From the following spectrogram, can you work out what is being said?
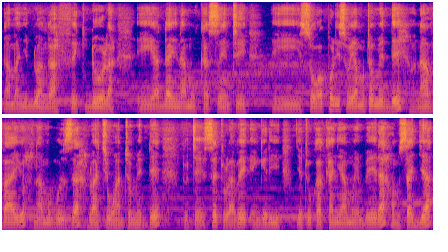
ngaamanyiddwa nga fake dollar. Adde ayinamu kasente E, so wapoliisi we yamutomedde n'avaayo n'amubuuza lwaki wantomedde? Tuteese tulabe engeri gye tukakkanyamu embeera. Omusajja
